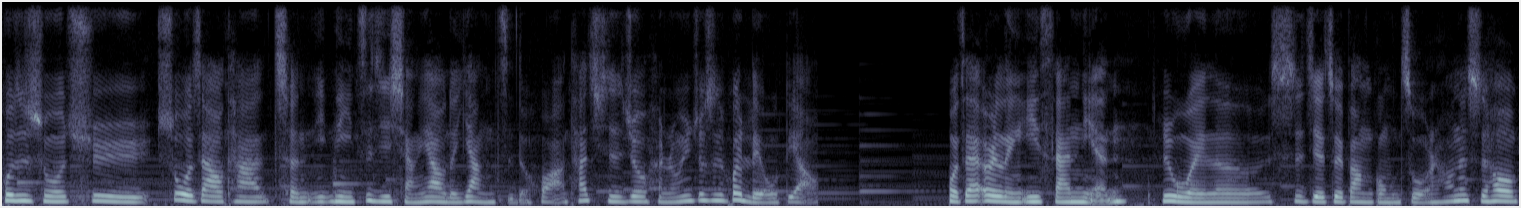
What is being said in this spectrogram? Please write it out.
或者说去塑造它成你你自己想要的样子的话，它其实就很容易就是会流掉。我在二零一三年入围了世界最棒工作，然后那时候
